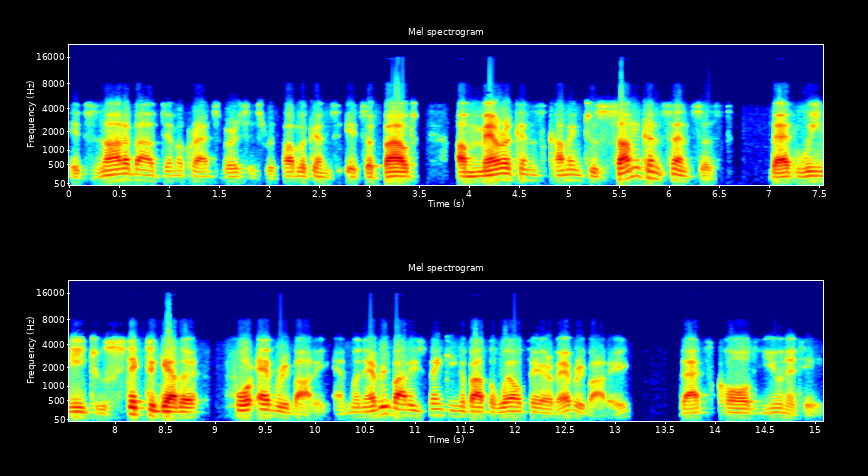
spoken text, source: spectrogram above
It's not about Democrats versus Republicans. It's about Americans coming to some consensus that we need to stick together for everybody. And when everybody's thinking about the welfare of everybody, that's called unity.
